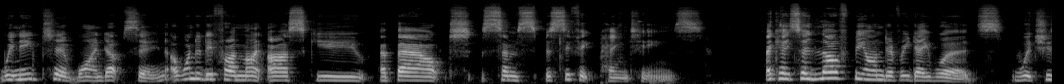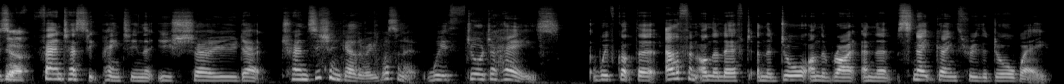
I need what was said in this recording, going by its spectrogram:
We need to wind up soon. I wondered if I might ask you about some specific paintings Okay, so Love Beyond Everyday Words, which is yeah. a fantastic painting that you showed at Transition Gallery, wasn't it? With Georgia Hayes. We've got the elephant on the left and the door on the right and the snake going through the doorway.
